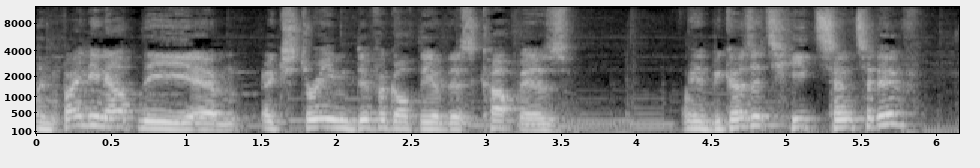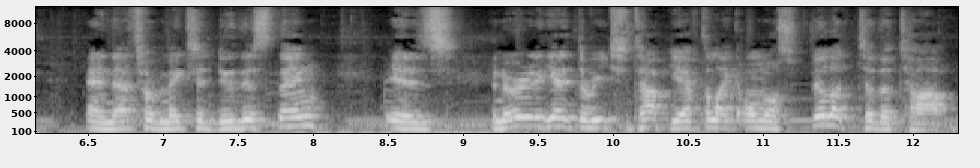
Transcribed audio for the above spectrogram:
I'm finding out the um, extreme difficulty of this cup is, is because it's heat sensitive, and that's what makes it do this thing, is in order to get it to reach the top, you have to like almost fill it to the top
